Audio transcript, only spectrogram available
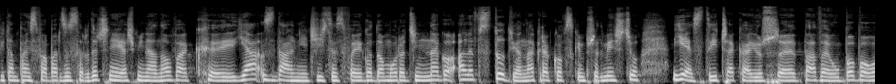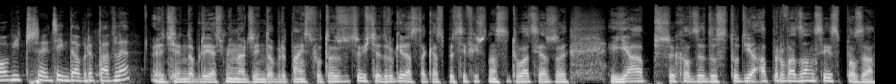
Witam Państwa bardzo serdecznie. Jaśmina Nowak. Ja zdalnie dziś ze swojego domu rodzinnego, ale w studio na krakowskim przedmieściu jest i czeka już Paweł Bobołowicz. Dzień dobry, Pawle. Dzień dobry, Jaśmina. Dzień dobry Państwu. To rzeczywiście drugi raz taka specyficzna sytuacja, że ja przychodzę do studia, a prowadzący jest poza,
